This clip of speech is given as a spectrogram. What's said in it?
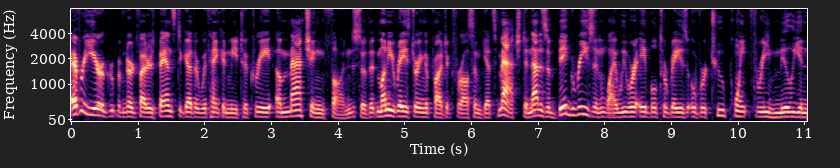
Every year, a group of nerdfighters bands together with Hank and me to create a matching fund so that money raised during the Project for Awesome gets matched. And that is a big reason why we were able to raise over $2.3 million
